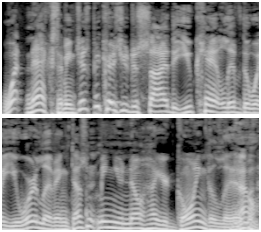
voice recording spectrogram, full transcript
what next? I mean, just because you decide that you can't live the way you were living doesn't mean you know how you're going to live. No.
